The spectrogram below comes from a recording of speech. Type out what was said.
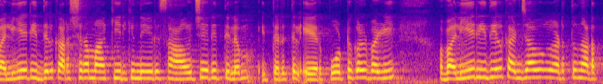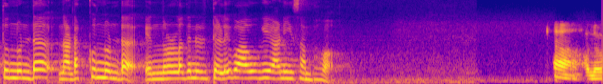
വലിയ രീതിയിൽ കർശനമാക്കിയിരിക്കുന്ന ഈ ഒരു സാഹചര്യത്തിലും ഇത്തരത്തിൽ എയർപോർട്ടുകൾ വഴി വലിയ രീതിയിൽ കഞ്ചാവ് കടത്ത് നടത്തുന്നുണ്ട് നടക്കുന്നുണ്ട് എന്നുള്ളതിനൊരു തെളിവാവുകയാണ് ഈ സംഭവം. ആ ഹലോ.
